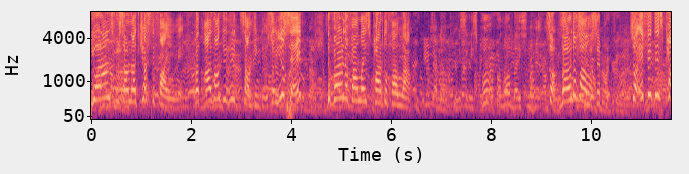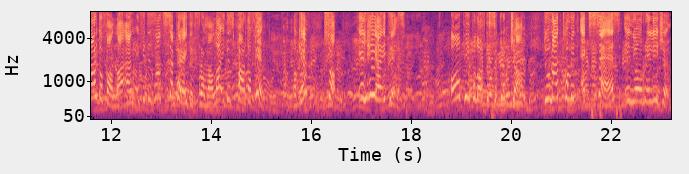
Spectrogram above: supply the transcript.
your answers are not justifying me. But I want to read something to you. So you said the word of Allah is part of Allah. It's, it's part of Allah, but it's not. So word of Allah separate. So if it is part of Allah and if it is not separated from Allah, it is part of Him. Okay? So in here it is. All people of the scripture do not commit excess in your religion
